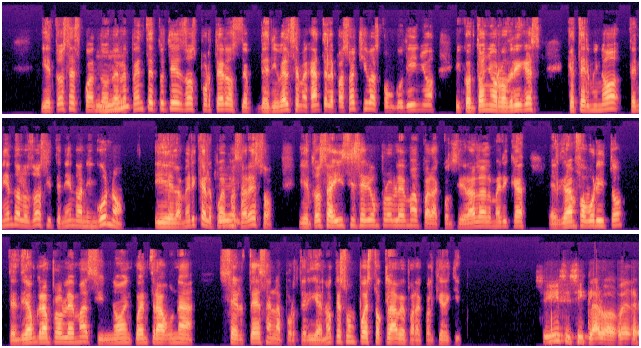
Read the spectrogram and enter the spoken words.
Y entonces cuando de repente tú tienes dos porteros de, de, nivel semejante, le pasó a Chivas con Gudiño y con Toño Rodríguez, que terminó teniendo a los dos y teniendo a ninguno y el América le puede pasar eso. Y entonces ahí sí sería un problema para considerar al América el gran favorito, tendría un gran problema si no encuentra una certeza en la portería, ¿no? Que es un puesto clave para cualquier equipo. Sí, sí, sí, claro. A ver,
